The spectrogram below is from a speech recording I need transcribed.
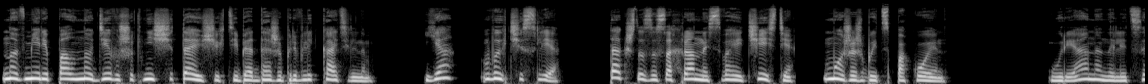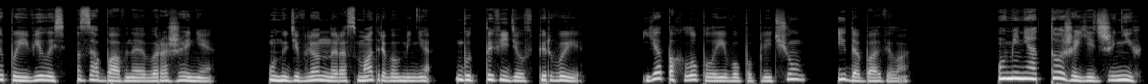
но в мире полно девушек, не считающих тебя даже привлекательным. Я в их числе, так что за сохранность своей чести можешь быть спокоен. У Рианы на лице появилось забавное выражение. Он удивленно рассматривал меня, будто видел впервые. Я похлопала его по плечу и добавила. «У меня тоже есть жених,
